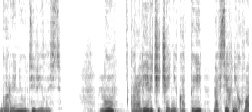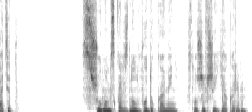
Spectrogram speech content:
Горыня удивилась. «Ну, королевичи чай не коты, на всех не хватит». С шумом скользнул в воду камень, служивший якорем,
